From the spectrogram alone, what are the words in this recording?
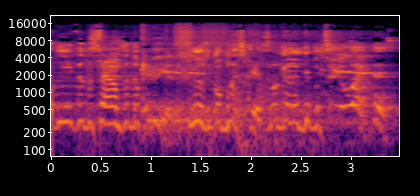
Now these are the sounds of the idiots. Musical bliss kids. We're gonna give it to you like this.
